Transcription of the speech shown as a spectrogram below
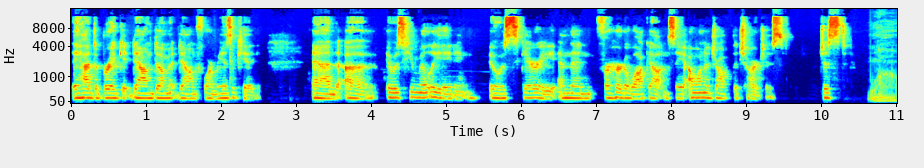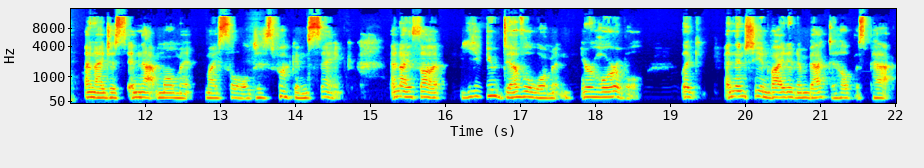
They had to break it down, dumb it down for me as a kid. And uh, it was humiliating. It was scary. And then for her to walk out and say, I want to drop the charges. Just, Wow. and I just, in that moment, my soul just fucking sank. And I thought, you devil woman, you're horrible. Like, and then she invited him back to help us pack.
